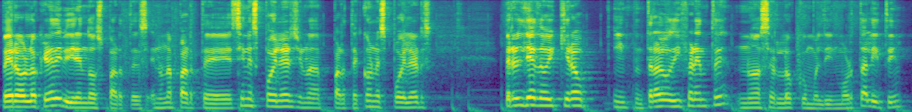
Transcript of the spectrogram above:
Pero lo quería dividir en dos partes, en una parte sin spoilers y una parte con spoilers. Pero el día de hoy quiero intentar algo diferente, no hacerlo como el de Immortality,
